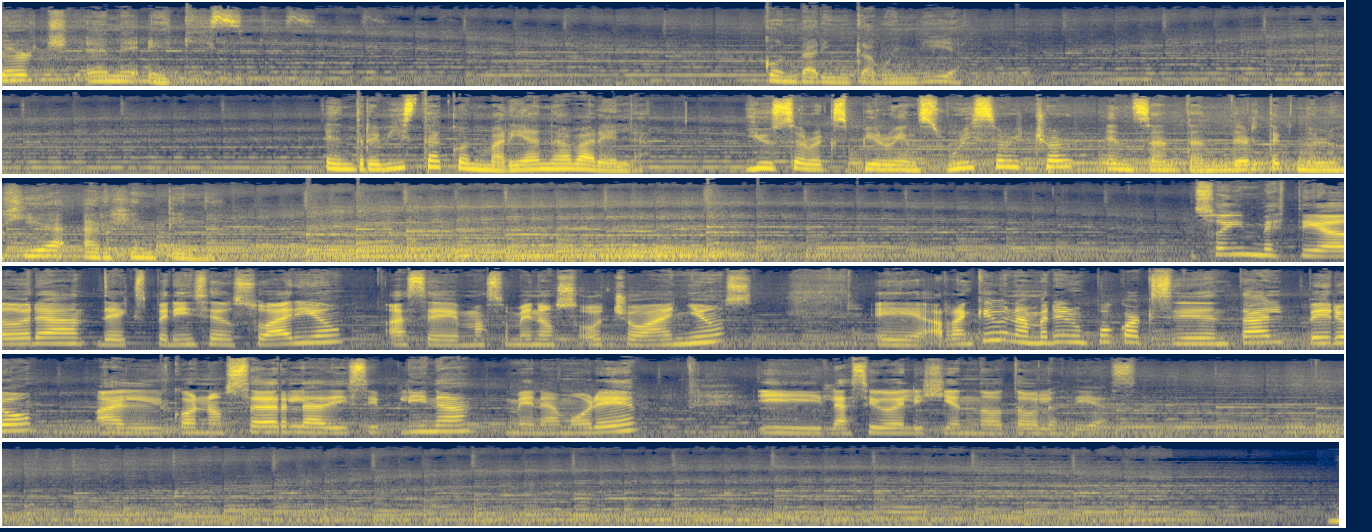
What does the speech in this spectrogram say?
UX Research MX. Con Darinka Buendía. Entrevista con Mariana Varela, User Experience Researcher en Santander Tecnología, Argentina. Soy investigadora de experiencia de usuario hace más o menos ocho años. Eh, arranqué de una manera un poco accidental, pero al conocer la disciplina me enamoré y la sigo eligiendo todos los días.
